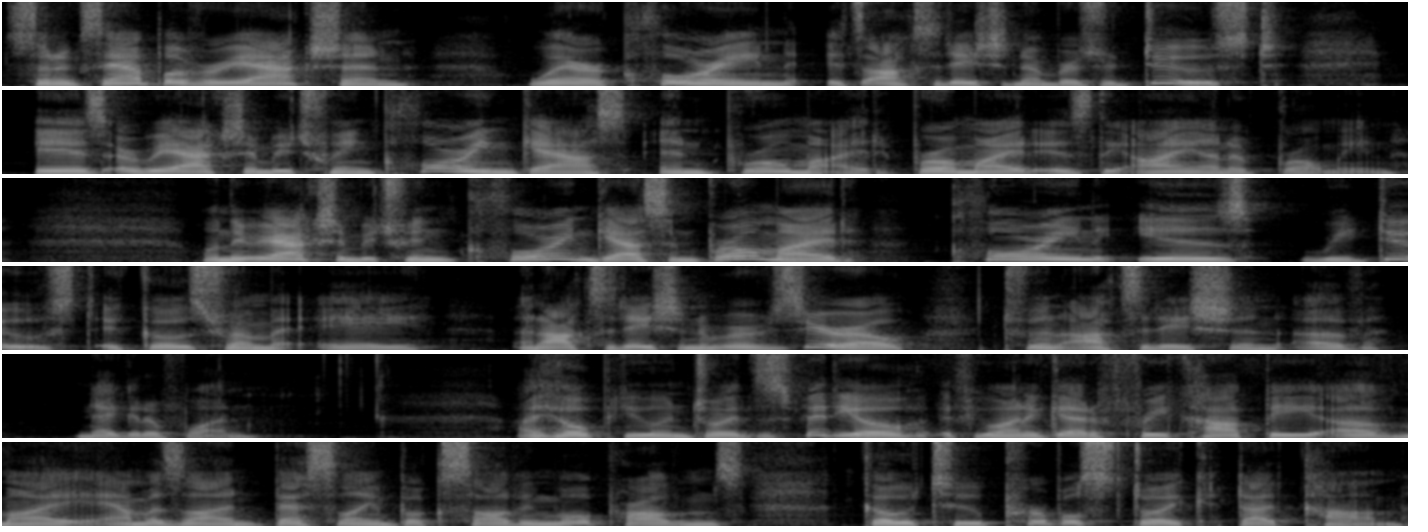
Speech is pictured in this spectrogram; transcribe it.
So an example of a reaction where chlorine, its oxidation number is reduced, is a reaction between chlorine gas and bromide. Bromide is the ion of bromine. When the reaction between chlorine gas and bromide, chlorine is reduced. It goes from a, an oxidation number of zero to an oxidation of negative one. I hope you enjoyed this video. If you want to get a free copy of my Amazon bestselling book, Solving Mole Problems, go to purplestoic.com.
